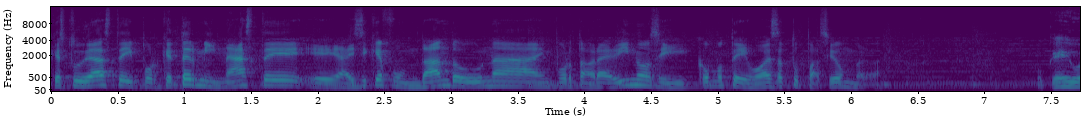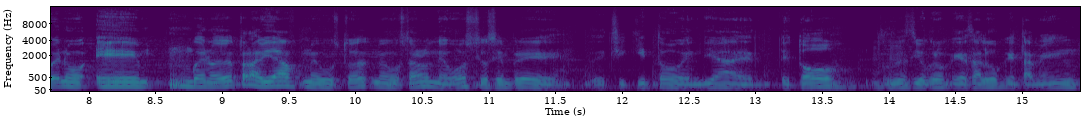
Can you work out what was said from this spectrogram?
qué estudiaste y por qué terminaste eh, ahí sí que fundando una importadora de vinos y cómo te llevó a esa tu pasión, ¿verdad? Ok, bueno, eh, bueno, yo toda la vida me, gustó, me gustaron los negocios, siempre de chiquito vendía de, todo, entonces yo creo que es algo que también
